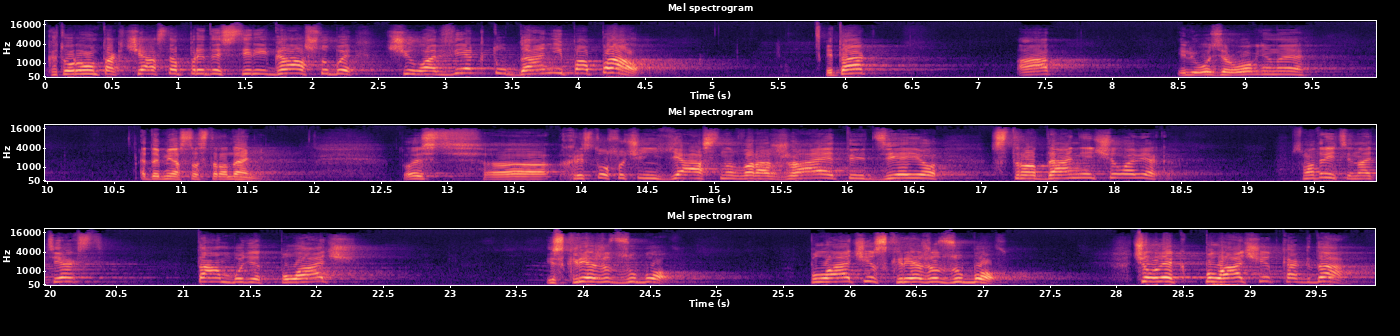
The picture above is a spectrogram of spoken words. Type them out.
которое Он так часто предостерегал, чтобы человек туда не попал. Итак, ад или озеро огненное – это место страданий. То есть э, Христос очень ясно выражает идею страдания человека. Смотрите на текст, там будет плач и скрежет зубов. Плач и скрежет зубов. Человек плачет когда?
